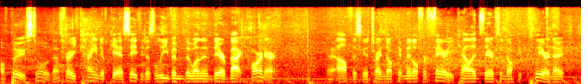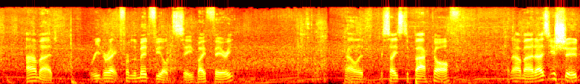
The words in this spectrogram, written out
of boost. Oh, that's very kind of KSA to just leave him the one in their back corner. Now Alpha's going to try and knock it middle for Fairy. Khaled's there to knock it clear. Now Ahmad, redirect from the midfield, saved by Fairy. Khaled decides to back off. And Ahmad, as you should,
